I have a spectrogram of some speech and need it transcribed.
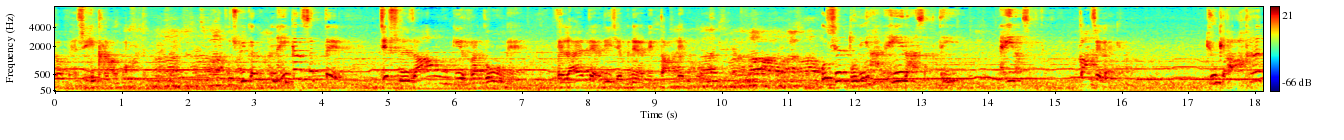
کا ویسے ہی کھڑا ہوا کچھ بھی کر نہیں کر سکتے۔ جس نظام کی رگوں میں ولایت علی ابن ابی طالب ہو، اسے دنیا نہیں لا سکتی۔ نہیں لا سکتی۔ کہاں سے لائیں گے؟ کیونکہ آخرت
